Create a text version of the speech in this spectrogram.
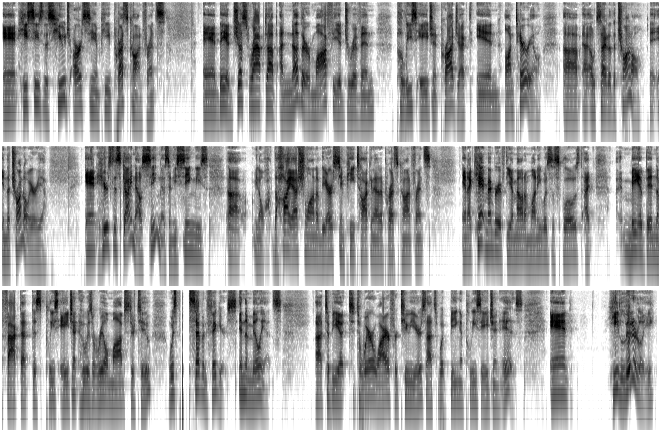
and he sees this huge RCMP press conference and they had just wrapped up another mafia driven police agent project in Ontario, uh, outside of the Toronto, in the Toronto area. And here's this guy now seeing this, and he's seeing these, uh, you know, the high echelon of the RCMP talking at a press conference. And I can't remember if the amount of money was disclosed. I, it may have been the fact that this police agent, who was a real mobster too, was paid seven figures in the millions uh, to be a to, to wear a wire for two years. That's what being a police agent is, and he literally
